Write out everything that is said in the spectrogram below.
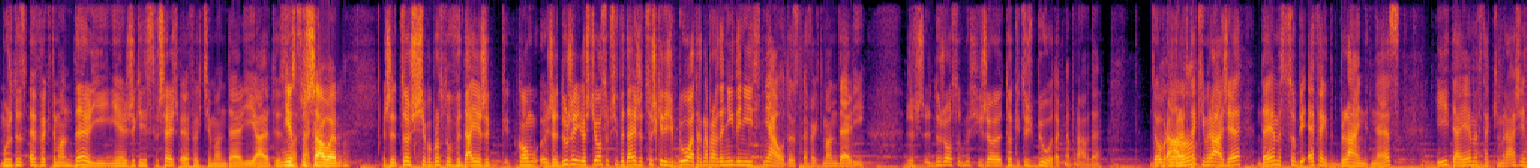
Może to jest efekt Mandeli, nie? Że kiedyś słyszałeś o efekcie Mandeli, ale to jest Nie masakra. słyszałem. Że coś się po prostu wydaje, że, komu, że dużej ilości osób się wydaje, że coś kiedyś było, a tak naprawdę nigdy nie istniało. To jest efekt Mandeli. Że wsz- dużo osób myśli, że takie coś było tak naprawdę. Dobra, Aha. ale w takim razie dajemy sobie efekt blindness i dajemy w takim razie,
